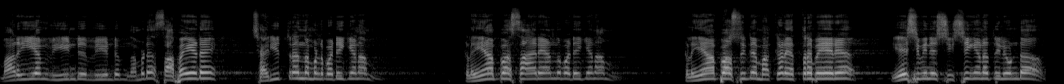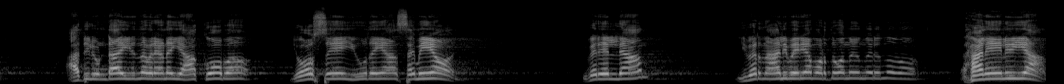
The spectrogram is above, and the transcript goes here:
മറിയം വീണ്ടും വീണ്ടും നമ്മുടെ സഭയുടെ ചരിത്രം നമ്മൾ പഠിക്കണം. ക്ലിയാപ്പസ് ആരാണെന്ന് പഠിക്കണം. ക്ലിയാപ്പാസിന്റെ മക്കൾ എത്ര പേര്? യേശുവിന്റെ ശിഷ്യഗണത്തിലുണ്ട്. അതിലുണ്ടായിരുന്നവരാണ് യാക്കോബ് യോസെ യൂതയ സെമയോൻ. ഇവരെല്ലാം ഇവർ നാലുപേരെയാണ് പുറത്തു വന്നു നിന്നിരുന്നത്. ഹലേലുയ്യ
